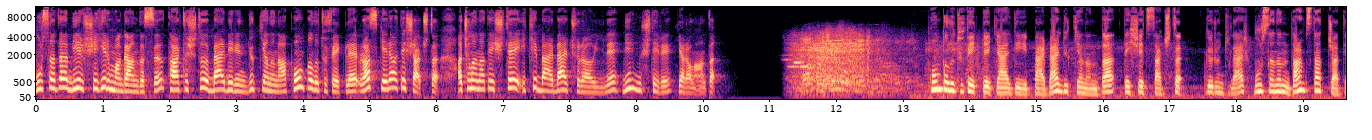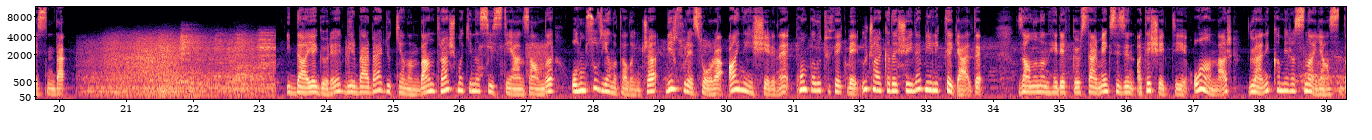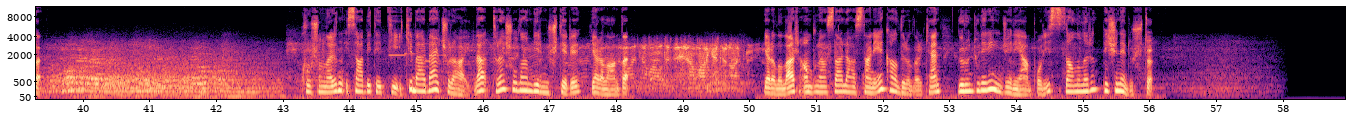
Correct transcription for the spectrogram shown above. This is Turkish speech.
Bursa'da bir şehir magandası tartıştığı berberin dükkanına pompalı tüfekle rastgele ateş açtı. Açılan ateşte iki berber çırağı ile bir müşteri yaralandı. Pompalı tüfekle geldiği berber dükkanında dehşet saçtı. Görüntüler Bursa'nın Darmstadt Caddesi'nde. İddiaya göre bir berber dükkanından tıraş makinesi isteyen zanlı olumsuz yanıt alınca bir süre sonra aynı iş yerine pompalı tüfek ve 3 arkadaşıyla birlikte geldi. Zanlının hedef göstermeksizin ateş ettiği o anlar güvenlik kamerasına yansıdı. Kurşunların isabet ettiği iki berber çırağıyla tıraş olan bir müşteri yaralandı. Yaralılar ambulanslarla hastaneye kaldırılırken görüntüleri inceleyen polis zanlıların peşine düştü.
